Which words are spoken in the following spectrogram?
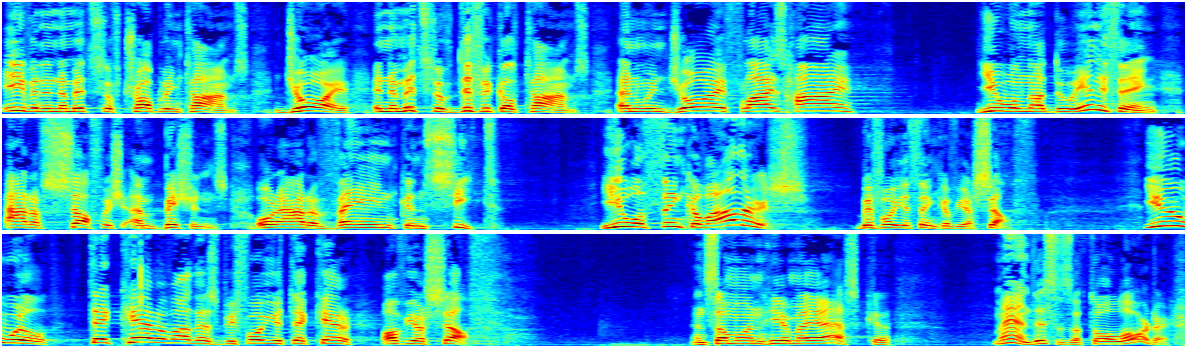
even in the midst of troubling times, joy in the midst of difficult times. And when joy flies high, you will not do anything out of selfish ambitions or out of vain conceit. You will think of others before you think of yourself. You will take care of others before you take care of yourself. And someone here may ask, uh, man, this is a tall order.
